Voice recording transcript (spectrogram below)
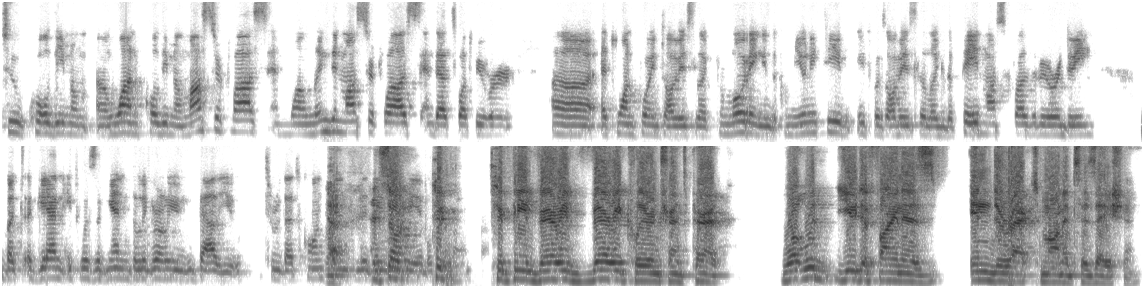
two cold email, uh, one cold email masterclass and one LinkedIn masterclass, and that's what we were uh, at one point obviously like promoting in the community. It was obviously like the paid masterclass that we were doing but again it was again delivering value through that content yeah. and so to, to be very very clear and transparent what would you define as indirect monetization?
